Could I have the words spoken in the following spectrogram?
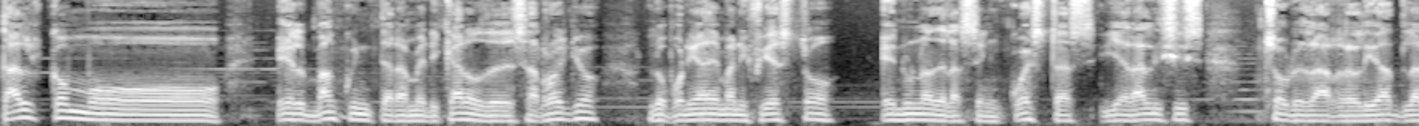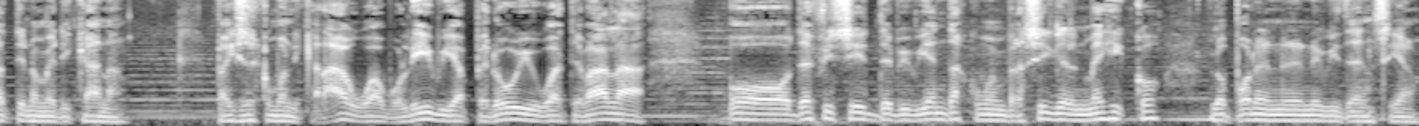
tal como el Banco Interamericano de Desarrollo lo ponía de manifiesto en una de las encuestas y análisis sobre la realidad latinoamericana. Países como Nicaragua, Bolivia, Perú y Guatemala o déficit de viviendas como en Brasil y en México lo ponen en evidencia.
